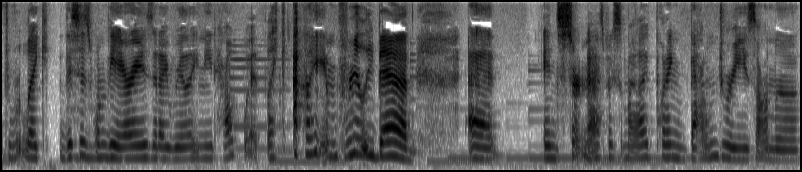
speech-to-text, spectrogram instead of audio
Through, like, this is one of the areas that I really need help with. Like, I am really bad at, in certain aspects of my life, putting boundaries on a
